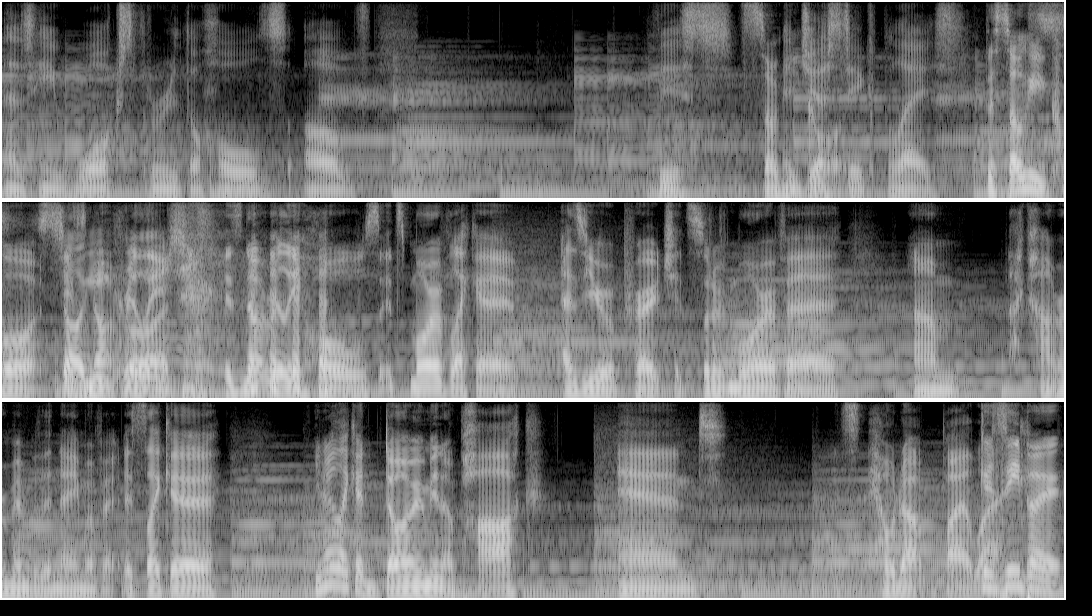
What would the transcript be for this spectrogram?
as he walks through the halls of this Soggy court. majestic place. The soggy court Soggy is not really court. it's not really halls. It's more of like a as you approach, it's sort of more of a um I can't remember the name of it. It's like a you know like a dome in a park and it's held up by like Gazebo.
